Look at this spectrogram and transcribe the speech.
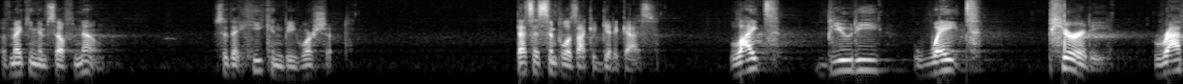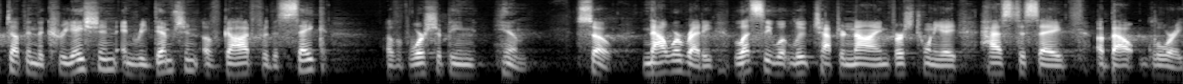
of making himself known so that he can be worshiped. That's as simple as I could get it, guys. Light, beauty, weight, purity, wrapped up in the creation and redemption of God for the sake of worshiping him. So, now we're ready. Let's see what Luke chapter 9, verse 28 has to say about glory.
